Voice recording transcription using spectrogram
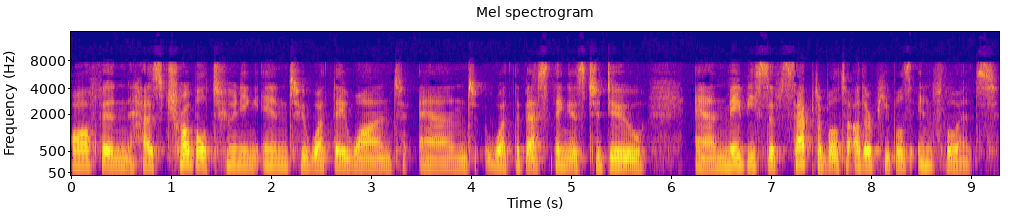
often has trouble tuning into what they want and what the best thing is to do, and may be susceptible to other people's influence.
